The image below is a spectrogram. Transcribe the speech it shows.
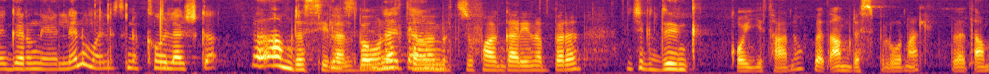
ነገር ነው ያለን ማለት ነው ከወላጅ ጋር። በጣም ደስ ይላል። በእውነት ከመምህርት ዙፋን ጋር የነበረን እጅግ ድንቅ ቆይታ ነው። በጣም ደስ ብሎናል። በጣም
